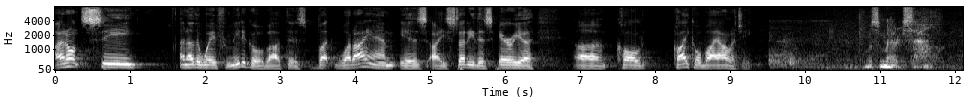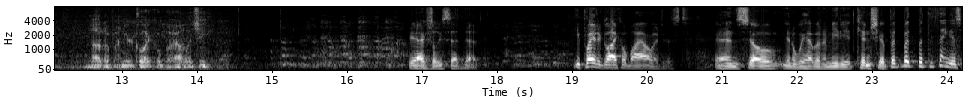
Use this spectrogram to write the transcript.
I don't see another way for me to go about this, but what I am is I study this area uh, called glycobiology. What's the matter, Sal? Not up on your glycobiology? He actually said that. He played a glycobiologist, and so you know we have an immediate kinship. But but but the thing is,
